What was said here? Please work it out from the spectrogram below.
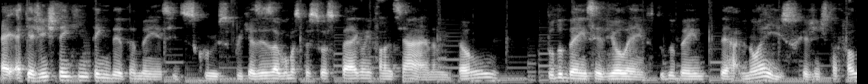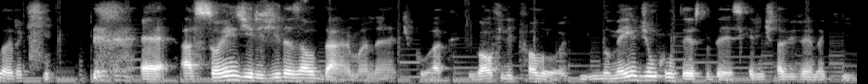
É, é, que a gente tem que entender também esse discurso, porque às vezes algumas pessoas pegam e falam assim, ah, não, então tudo bem ser violento, tudo bem Não é isso que a gente está falando aqui. É, ações dirigidas ao Dharma, né? Tipo, igual o Felipe falou, no meio de um contexto desse que a gente está vivendo aqui,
